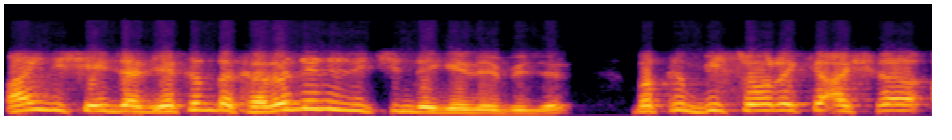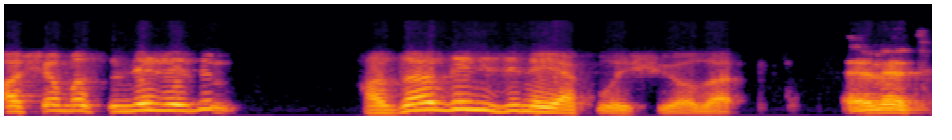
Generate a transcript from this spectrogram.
aynı şeyler yakında Karadeniz içinde gelebilir. Bakın bir sonraki aşağı aşaması ne dedim? Hazar Denizi'ne yaklaşıyorlar. Evet.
